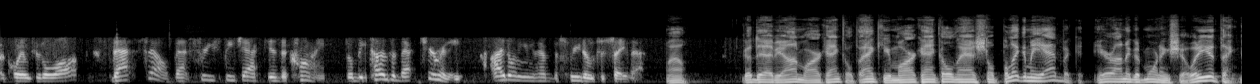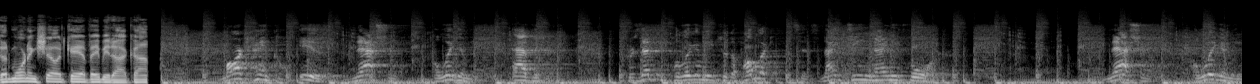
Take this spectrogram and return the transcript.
according to the law, that self, that Free Speech Act is a crime. So because of that tyranny, I don't even have the freedom to say that. Wow. Good to have you on, Mark Henkel. Thank you, Mark Henkel, National Polygamy Advocate, here on the Good Morning Show. What do you think? Good Morning Show at KFAB.com. Mark Henkel is National Polygamy Advocate presented polygamy to the public since 1994. National Polygamy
